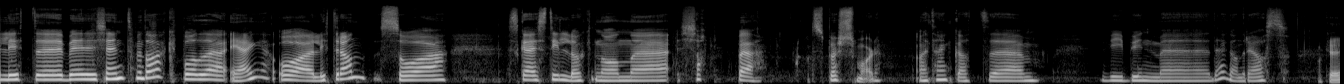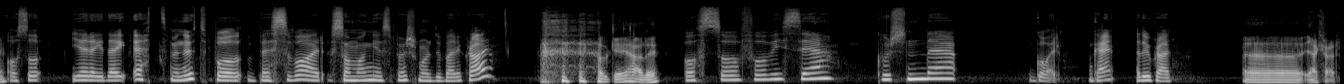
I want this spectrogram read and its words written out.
litt eh, bedre kjent med dere, både jeg og lytterne, så skal jeg stille dere noen eh, kjappe spørsmål. Og jeg tenker at eh, vi begynner med deg, Andreas. Ok, Og så gir jeg deg ett minutt på å besvare så mange spørsmål du bare klarer. ok, herlig. Og så får vi se hvordan det går. OK, er du klar? Uh, jeg er klar.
